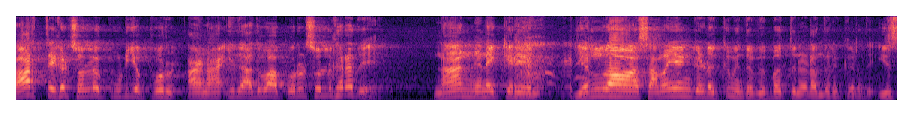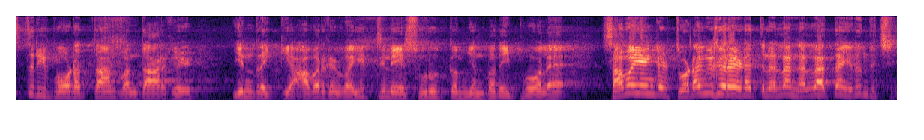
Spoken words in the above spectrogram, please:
வார்த்தைகள் சொல்லக்கூடிய பொருள். ஆனால் இது அதுவா பொருள் சொல்லுகிறது? நான் நினைக்கிறேன் எல்லா சமயங்களுக்கும் இந்த விபத்து நடந்திருக்கிறது. இஸ்திரி போடத்தான் வந்தார்கள். இன்றைக்கு அவர்கள் வயிற்றிலே சுருக்கம் என்பதைப் போல சமயங்கள் தொடங்குகிற இடத்துலெல்லாம் நல்லா தான் இருந்துச்சு.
